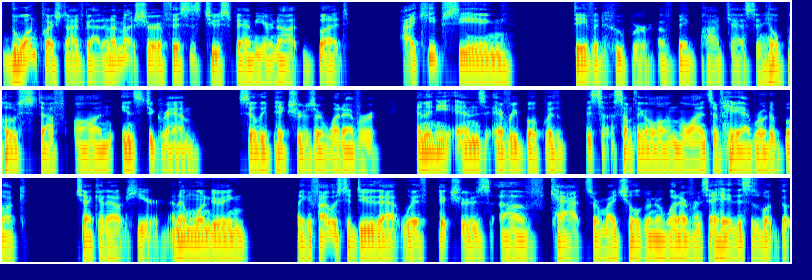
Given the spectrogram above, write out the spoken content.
the one question I've got, and I'm not sure if this is too spammy or not, but I keep seeing David Hooper of Big Podcast, and he'll post stuff on Instagram, silly pictures or whatever. And then he ends every book with something along the lines of, Hey, I wrote a book. Check it out here. And I'm wondering, like, if I was to do that with pictures of cats or my children or whatever and say, Hey, this is what go-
